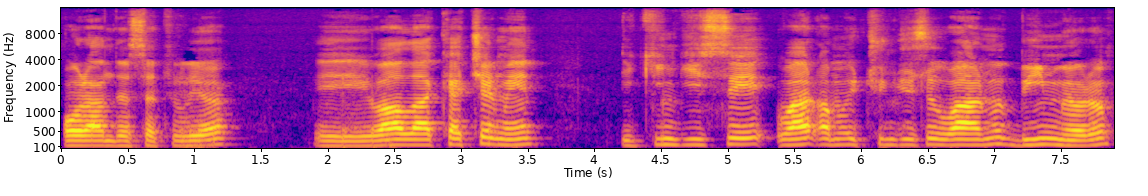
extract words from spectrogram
oranda satılıyor. E, vallahi kaçırmayın. İkincisi var ama üçüncüsü var mı bilmiyorum.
